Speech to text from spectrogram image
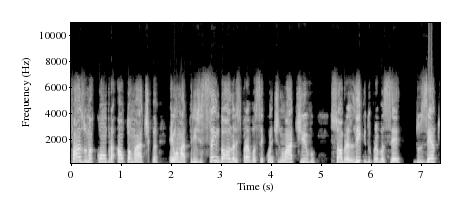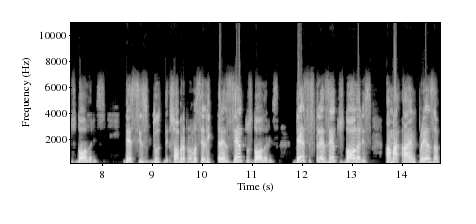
faz uma compra automática em uma matriz de 100 dólares para você continuar ativo, sobra líquido para você 200 dólares. Desses, do, sobra para você líquido 300 dólares. Desses 300 dólares, a, a empresa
